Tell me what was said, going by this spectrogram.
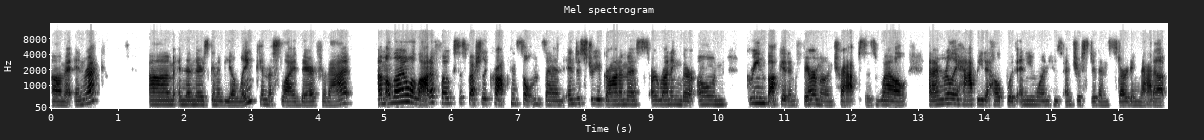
um, at NREC. Um, and then there's gonna be a link in the slide there for that. Um, I know a lot of folks, especially crop consultants and industry agronomists are running their own green bucket and pheromone traps as well. And I'm really happy to help with anyone who's interested in starting that up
